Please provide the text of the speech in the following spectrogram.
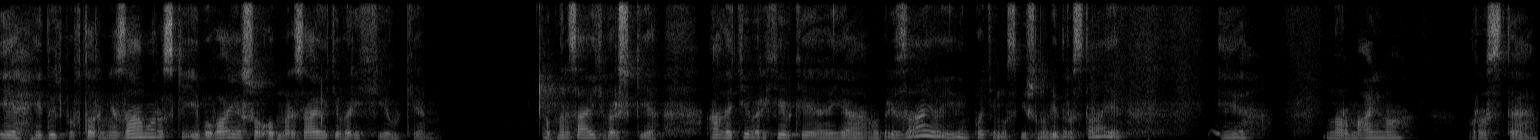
І йдуть повторні заморозки, і буває, що обмерзають верхівки, обмерзають вершки. Але ті верхівки я обрізаю, і він потім успішно відростає і нормально росте.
